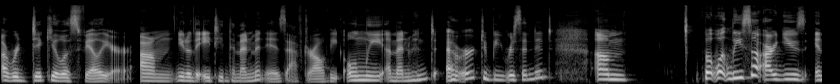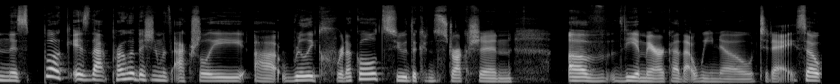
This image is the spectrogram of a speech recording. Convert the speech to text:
a ridiculous failure. Um, you know, the 18th Amendment is, after all, the only amendment ever to be rescinded. Um, but what Lisa argues in this book is that prohibition was actually uh, really critical to the construction of the America that we know today. So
